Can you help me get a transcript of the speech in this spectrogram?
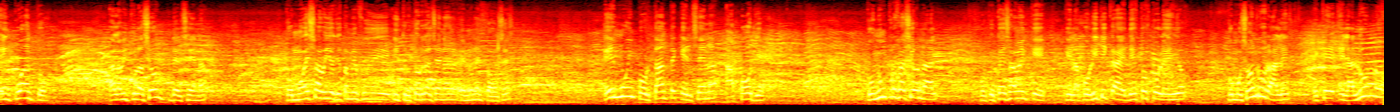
en cuanto a la vinculación del SENA, como he sabido, yo también fui instructor del SENA en un entonces, es muy importante que el SENA apoye con un profesional, porque ustedes saben que, la política de estos colegios, como son rurales, es que el alumno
